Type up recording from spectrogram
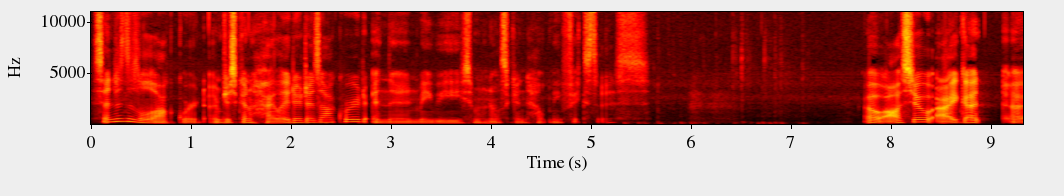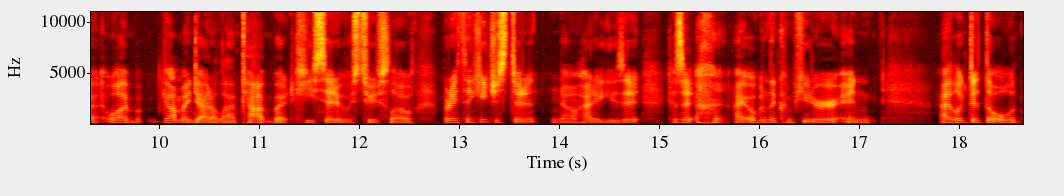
Sentence is a little awkward. I'm just going to highlight it as awkward and then maybe someone else can help me fix this. Oh, also, I got, uh, well, I got my dad a laptop, but he said it was too slow. But I think he just didn't know how to use it because I opened the computer and I looked at the old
